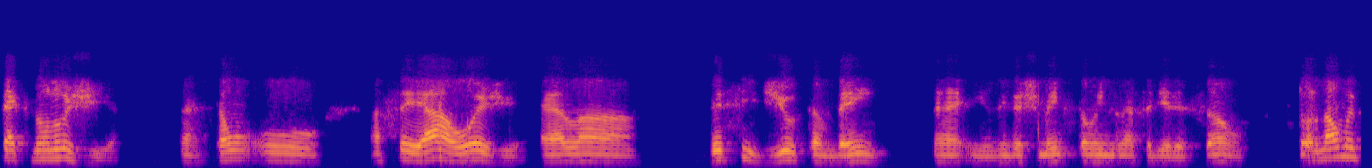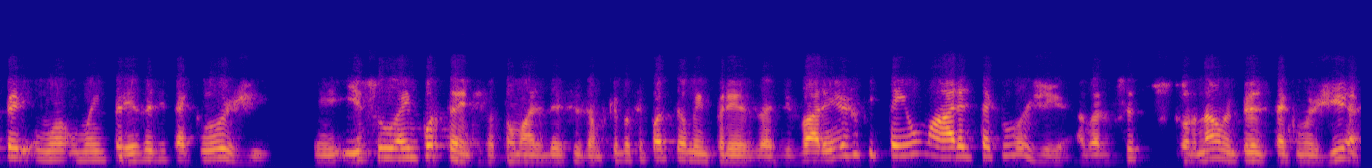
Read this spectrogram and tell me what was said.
tecnologia. Né? Então, o, a CA hoje, ela decidiu também, né, e os investimentos estão indo nessa direção, tornar uma, uma, uma empresa de tecnologia. E isso é importante, essa tomada de decisão, porque você pode ter uma empresa de varejo que tem uma área de tecnologia. Agora, você se tornar uma empresa de tecnologia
